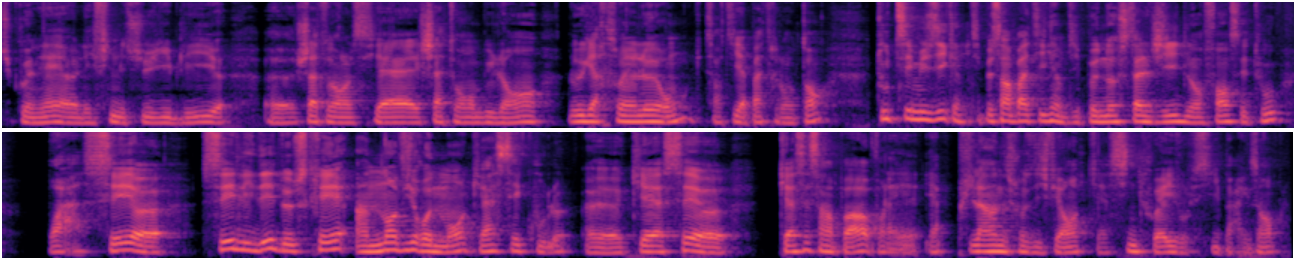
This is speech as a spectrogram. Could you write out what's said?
tu connais euh, les films de Studio Ghibli, euh, Château dans le ciel, Château ambulant, Le garçon et le rond, qui est sorti il y a pas très longtemps. Toutes ces musiques un petit peu sympathiques, un petit peu nostalgie de l'enfance et tout. Voilà, c'est c'est l'idée de se créer un environnement qui est assez cool, qui est assez qui est assez sympa. Voilà, il y, a plein de choses différentes. Il y a synthwave aussi, par exemple.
